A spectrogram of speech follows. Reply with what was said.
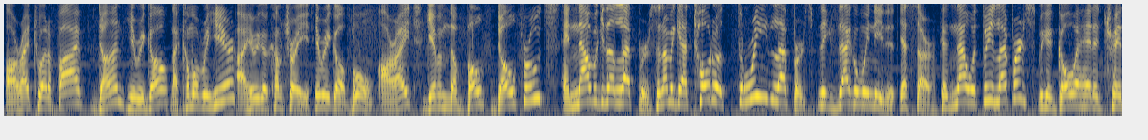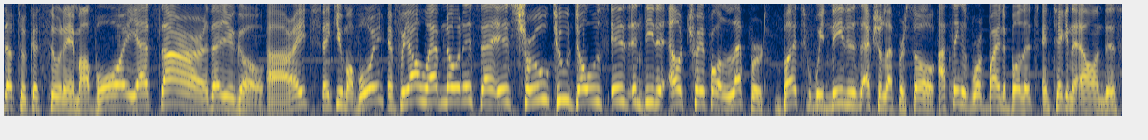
All right, two out of five. Done. Here we go. Now come over here. All right, here we go. Come trade. Here we go. Boom. All right. Give him the both dough fruits. And now we get the leopard. So now we got total of three leopards. That's exactly what we needed. Yes, sir. Because now with three leopards, we could go ahead and trade up to a Kitsune, my boy. Yes, sir. There you go. All right. Thank you, my boy. And for y'all who have noticed, that is true. Two doughs is indeed an L trade for a leopard. But we needed this extra leopard. So I think it's worth buying the bullet and taking the L on this.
